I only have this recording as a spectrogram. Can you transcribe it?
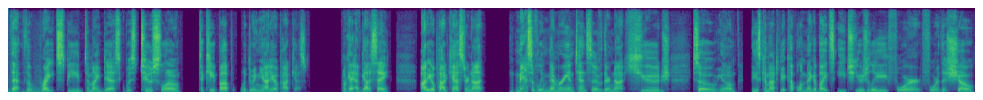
that the write speed to my disk was too slow to keep up with doing the audio podcast. Okay, I've got to say, audio podcasts are not massively memory intensive, they're not huge. So, you know, these come out to be a couple of megabytes each usually for for this show.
